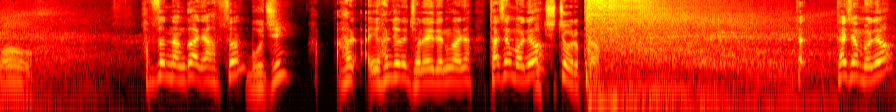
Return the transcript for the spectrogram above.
오, 합선 난 거 아니야, 합선? 뭐지? 한, 한 전에 전해야 되는 거 아니야? 다시 한 번요? 어, 진짜 어렵다. 다, 다시 한 번요?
